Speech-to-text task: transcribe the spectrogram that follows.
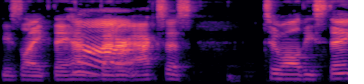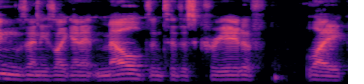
He's like, they have better access to all these things. And he's like, and it melds into this creative, like,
